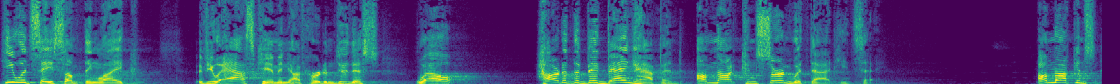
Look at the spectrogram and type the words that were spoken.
he would say something like, if you ask him, and I've heard him do this, well, how did the Big Bang happen? I'm not concerned with that, he'd say. I'm not concerned.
